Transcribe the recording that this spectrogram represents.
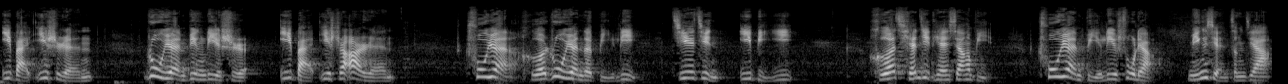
一百一十人，入院病例是一百一十二人，出院和入院的比例接近一比一。和前几天相比，出院比例数量明显增加。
